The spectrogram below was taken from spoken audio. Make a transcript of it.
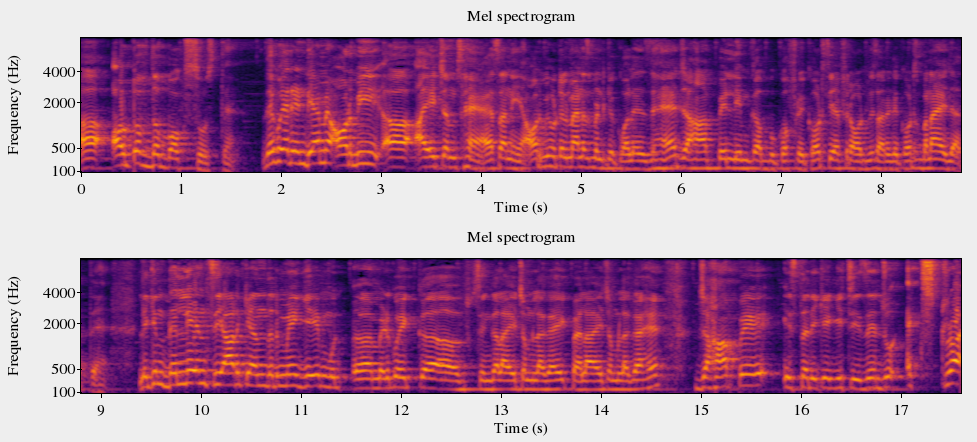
आउट ऑफ़ द बॉक्स सोचते हैं। देखो यार इंडिया में और भी आई एच हैं, ऐसा नहीं है। और भी होटल मैनेजमेंट के कॉलेज हैं, जहाँ पे लिमका बुक ऑफ़ रिकॉर्ड्स या फिर और भी सारे रिकॉर्ड्स बनाए जाते हैं। लेकिन दिल्ली एनसीआर के अंदर में ये मेरे को एक सिंगल आई एच एम लगा, एक पहला आई एच एम लगा है, जहाँ पे इस तरीके की चीज़ें, जो एक्स्ट्रा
